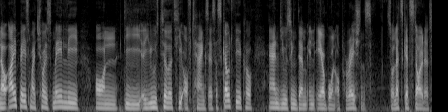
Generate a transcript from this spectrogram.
Now I base my choice mainly on the utility of tanks as a scout vehicle and using them in airborne operations. So let's get started.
